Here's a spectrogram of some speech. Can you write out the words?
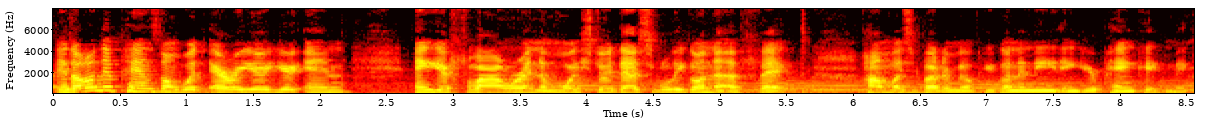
It all depends on what area you're in and your flour and the moisture. That's really going to affect how much buttermilk you're going to need in your pancake mix.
